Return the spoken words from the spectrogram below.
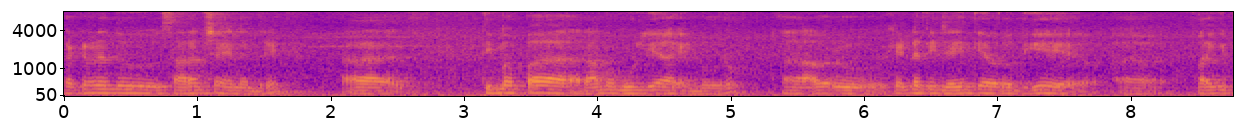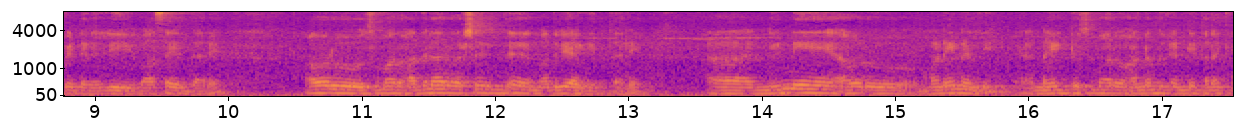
ಪ್ರಕರಣದ ಸಾರಾಂಶ ಏನಂದರೆ ತಿಮ್ಮಪ್ಪ ರಾಮಮೂಲ್ಯ ಎಂಬುವರು ಅವರು ಹೆಂಡತಿ ಜಯಂತಿ ಅವರೊಂದಿಗೆ ಫರಂಗಿಪೇಟೆಯಲ್ಲಿ ವಾಸ ಇದ್ದಾರೆ. ಅವರು ಸುಮಾರು ಹದಿನಾರು ವರ್ಷದಿಂದ ಮದುವೆಯಾಗಿರ್ತಾರೆ. ನಿನ್ನೆ ಅವರು ಮನೆಯಲ್ಲಿ ನೈಟು ಸುಮಾರು ಹನ್ನೊಂದು ಗಂಟೆ ತನಕ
